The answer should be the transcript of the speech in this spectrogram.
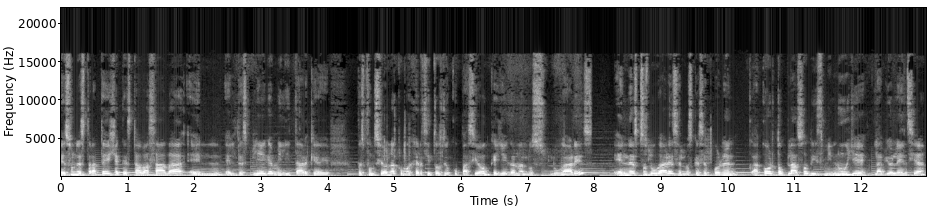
Es una estrategia que está basada en el despliegue militar que pues funciona como ejércitos de ocupación que llegan a los lugares. En estos lugares en los que se ponen a corto plazo disminuye la violencia,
